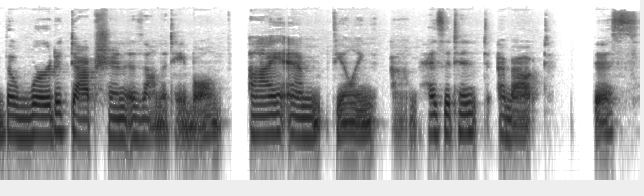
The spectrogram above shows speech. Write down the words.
the word adoption is on the table. I am feeling um, hesitant about this.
